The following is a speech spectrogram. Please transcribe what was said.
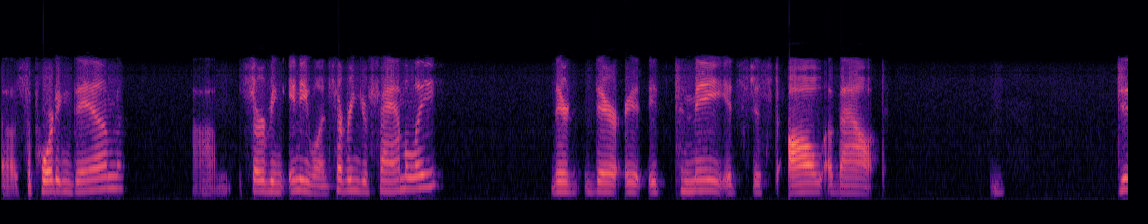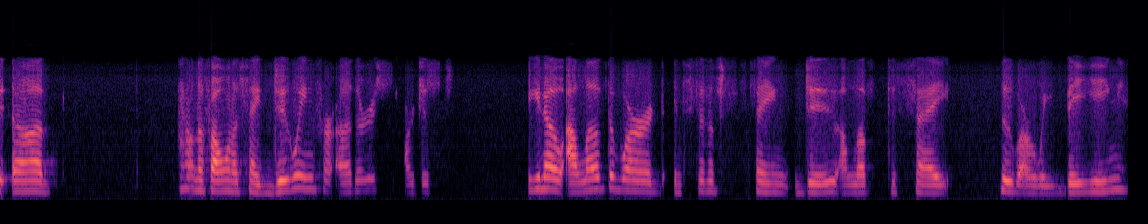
uh, supporting them, um, serving anyone, serving your family. There, there. It, it, to me, it's just all about. Do, uh, I don't know if I want to say doing for others or just, you know, I love the word instead of saying do. I love to say, who are we being?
